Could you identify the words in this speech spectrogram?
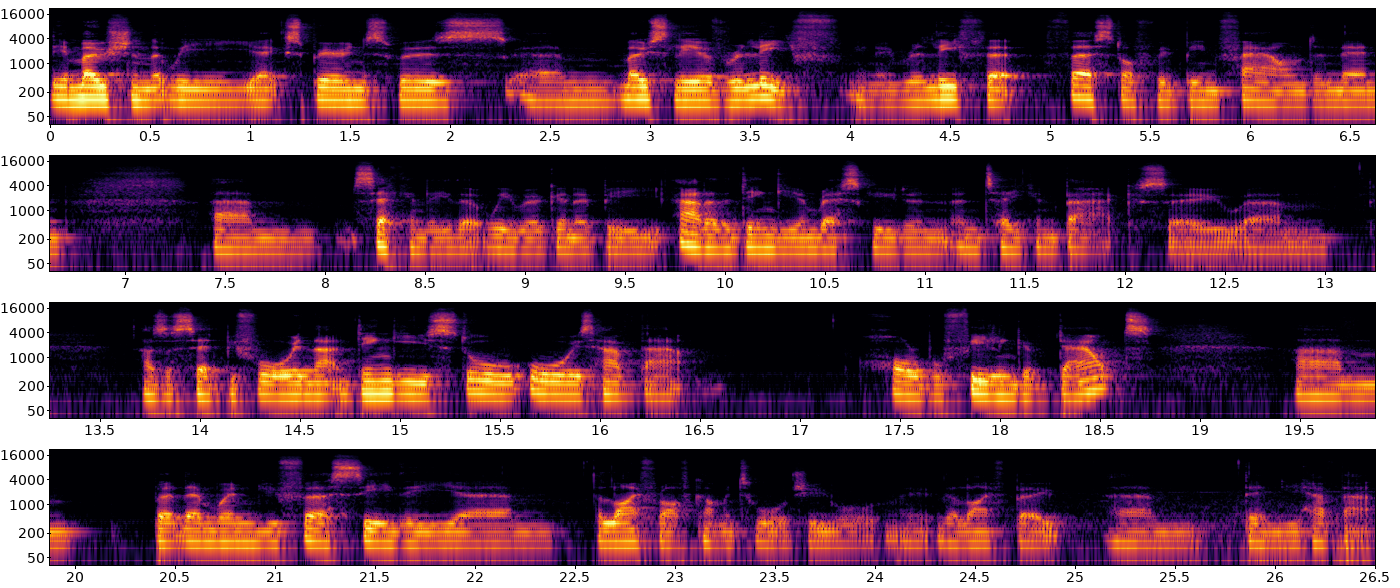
the emotion that we experienced was um, mostly of relief. You know, relief that first off we'd been found, and then um, secondly that we were going to be out of the dinghy and rescued and, and taken back. So um, as I said before, in that dinghy, you still always have that horrible feeling of doubt. Um, but then when you first see the um, the life raft coming towards you or the lifeboat, um, then you have that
